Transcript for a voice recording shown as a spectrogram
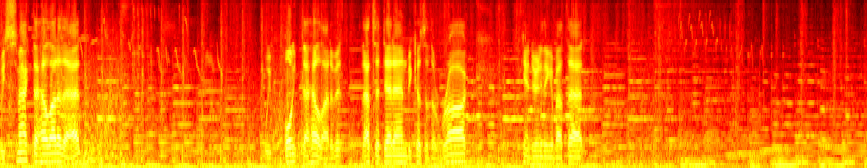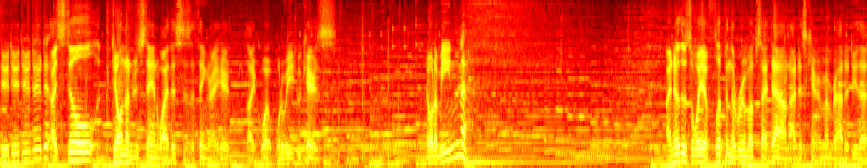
We smacked the hell out of that. We boinked the hell out of it. That's a dead end because of the rock. Can't do anything about that. I still don't understand why this is a thing right here. Like, what? What are we? Who cares? Know what I mean? I know there's a way of flipping the room upside down. I just can't remember how to do that.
